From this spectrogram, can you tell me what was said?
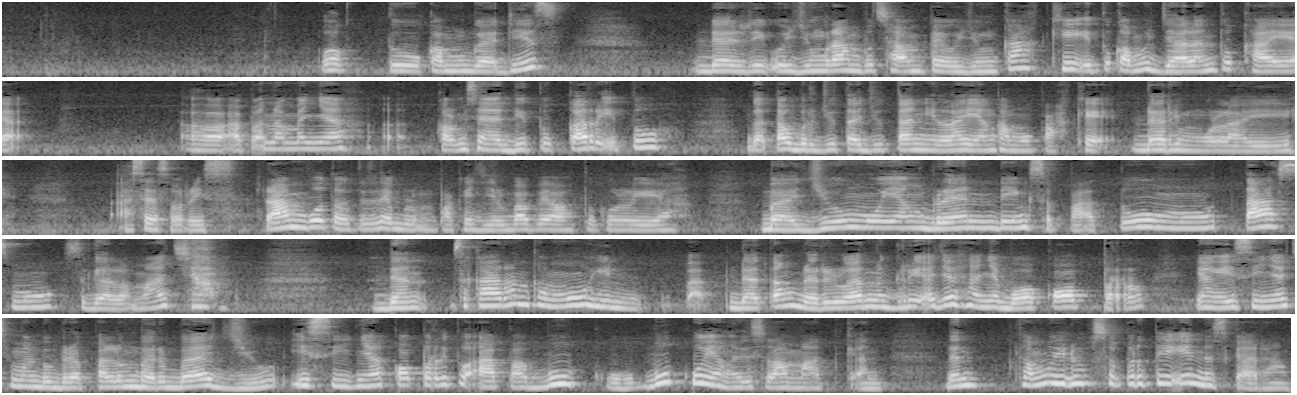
waktu kamu gadis dari ujung rambut sampai ujung kaki itu kamu jalan tuh kayak uh, apa namanya uh, kalau misalnya ditukar itu nggak tahu berjuta-juta nilai yang kamu pakai dari mulai aksesoris rambut waktu itu saya belum pakai jilbab ya waktu kuliah. Bajumu yang branding sepatumu tasmu segala macam. Dan sekarang kamu datang dari luar negeri aja hanya bawa koper yang isinya cuma beberapa lembar baju, isinya koper itu apa? Buku, buku yang diselamatkan. Dan kamu hidup seperti ini sekarang.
